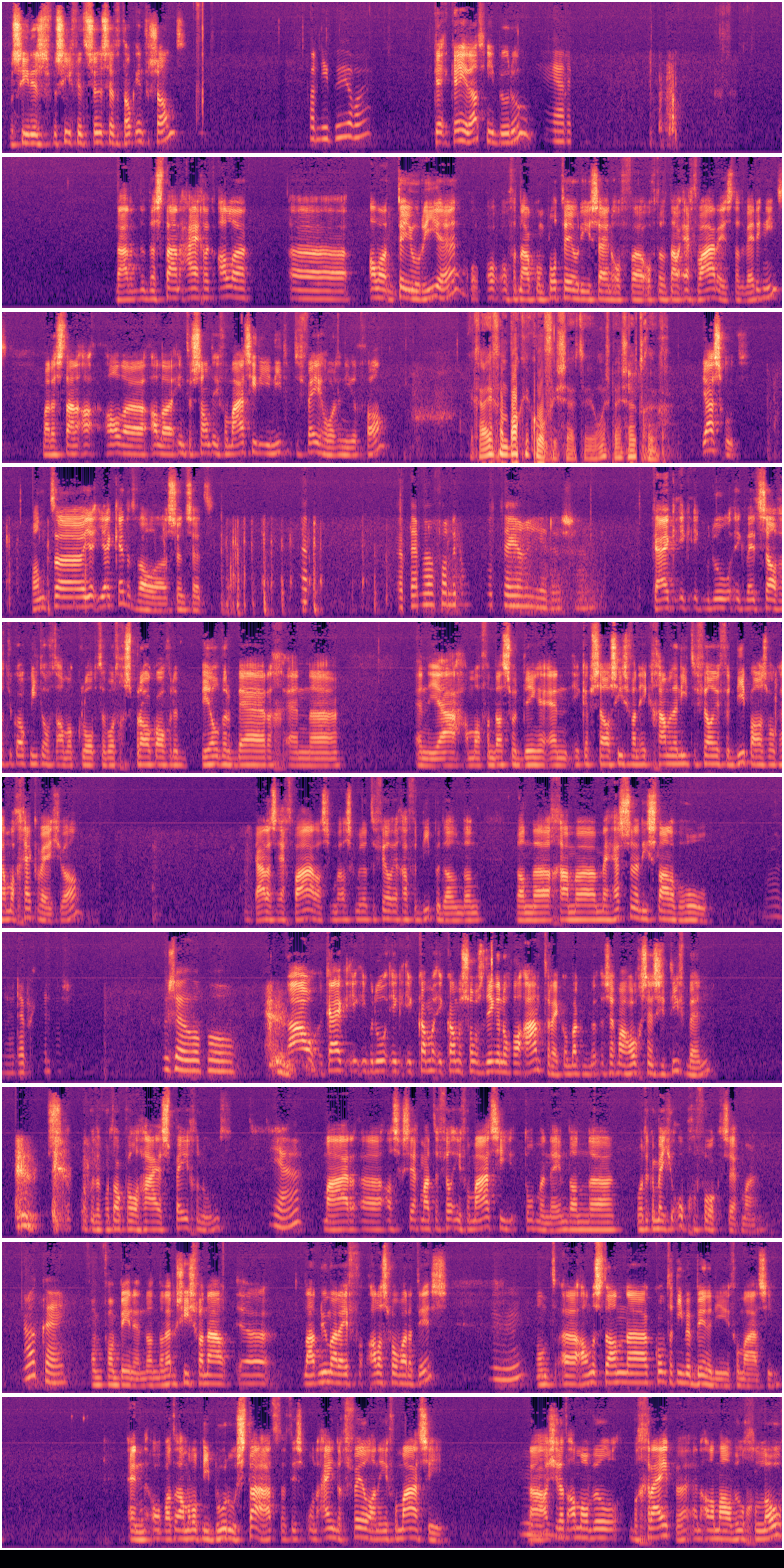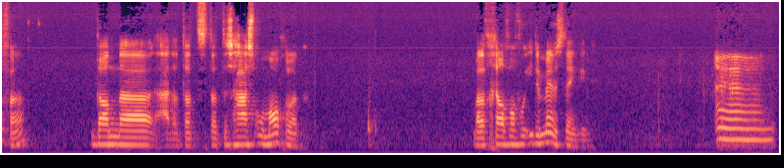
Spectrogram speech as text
Misschien, is, misschien vindt Sunset het ook interessant. Van Nibiru? Ken, ken je dat, Niburu? Ja, dat... Nou, daar staan eigenlijk alle, uh, alle theorieën, of, of het nou complottheorieën zijn of, uh, of dat het nou echt waar is, dat weet ik niet. Maar er staan alle, alle interessante informatie die je niet op tv hoort in ieder geval. Ik ga even een bakje koffie zetten, jongens. Ben zo terug. Ja, is goed. Want uh, jij kent het wel, uh, Sunset. Ja. Ik ben wel van de complottheorieën, dus... Uh... Kijk, ik, ik bedoel, ik weet zelf natuurlijk ook niet of het allemaal klopt. Er wordt gesproken over de Bilderberg en, uh, en ja, allemaal van dat soort dingen. En ik heb zelfs iets van, ik ga me er niet te veel in verdiepen, anders word ik helemaal gek, weet je wel. Ja, dat is echt waar. Als ik, als ik me er te veel in ga verdiepen, dan, dan, dan uh, gaan me, mijn hersenen die slaan op hol. Oh, nou, daar heb ik geen last van. Hoezo op hol? Nou, kijk, ik, ik bedoel, ik, ik, kan me, ik kan me soms dingen nog wel aantrekken, omdat ik zeg maar hoogsensitief ben. dat wordt ook wel HSP genoemd. Ja. Maar uh, als ik zeg maar te veel informatie tot me neem, dan uh, word ik een beetje opgefokt, zeg maar. Oké. Okay. Van, van binnen. Dan, dan heb ik zoiets van, nou, uh, laat nu maar even alles voor wat het is. Mm -hmm. Want anders dan komt het niet meer binnen, die informatie. En op wat er allemaal op die boeroe staat, dat is oneindig veel aan informatie. Mm. Nou, als je dat allemaal wil begrijpen en allemaal wil geloven, dan nou, dat, dat, dat is haast onmogelijk. Maar dat geldt wel voor ieder mens, denk ik. Uh,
